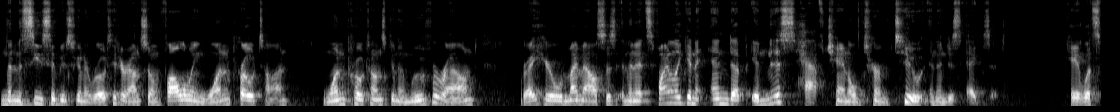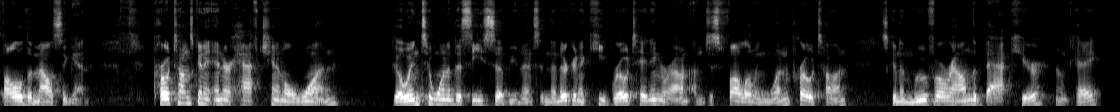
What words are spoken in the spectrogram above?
and then the C subunit's is going to rotate around. So I'm following one proton. One proton's going to move around right here where my mouse is, and then it's finally going to end up in this half channel term 2 and then just exit. Okay, let's follow the mouse again. Proton's going to enter half channel 1, go into one of the C subunits, and then they're going to keep rotating around. I'm just following one proton. It's going to move around the back here, okay,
